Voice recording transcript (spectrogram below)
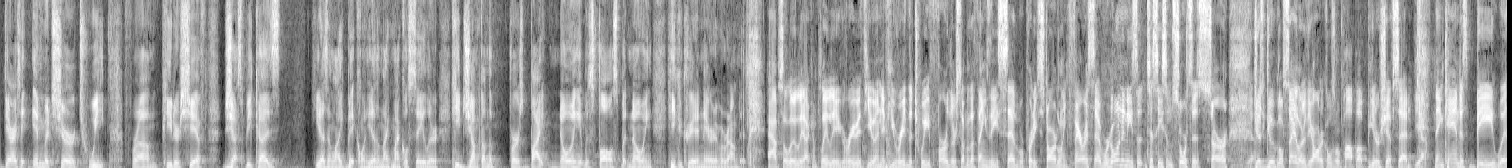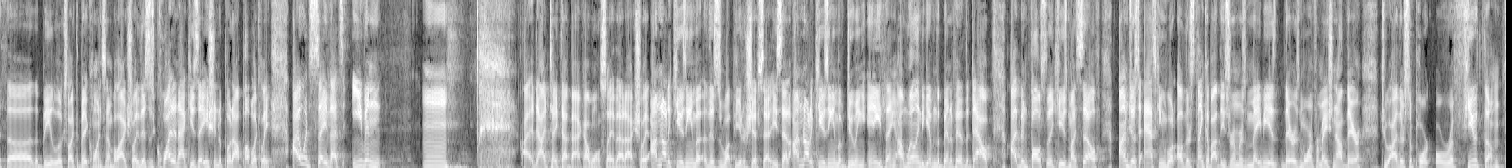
dare I say immature tweet from Peter Schiff just because he doesn't like Bitcoin, he doesn't like Michael Saylor. He jumped on the first bite knowing it was false, but knowing he could create a narrative around it. Absolutely, I completely agree with you. And if you read the tweet further, some of the things that he said were pretty startling. Ferris said, "We're going to need to see some sources, sir. Just Google Saylor. The articles will pop up." Peter Schiff said. Yeah. Then Candace B with uh, the B looks like the Bitcoin symbol. Actually, this is quite an accusation to put out publicly. I would say that's even. I, I take that back. I won't say that actually. I'm not accusing him of this is what Peter Schiff said. He said, I'm not accusing him of doing anything. I'm willing to give him the benefit of the doubt. I've been falsely accused myself. I'm just asking what others think about these rumors. Maybe there is more information out there to either support or refute them.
